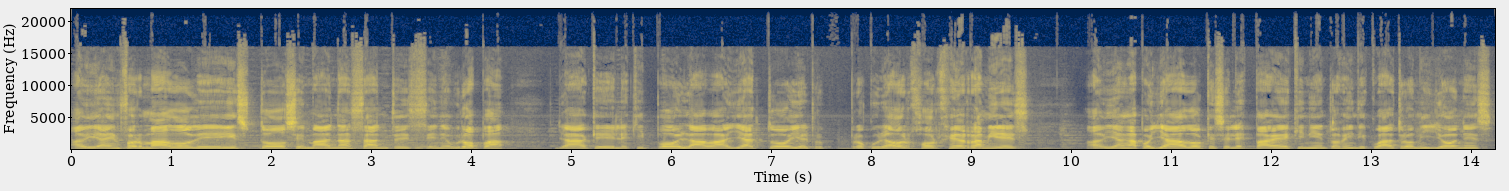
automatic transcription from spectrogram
había informado de esto semanas antes en Europa, ya que el equipo Lavallato y el procurador Jorge Ramírez habían apoyado que se les pague 524 millones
